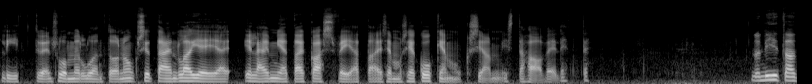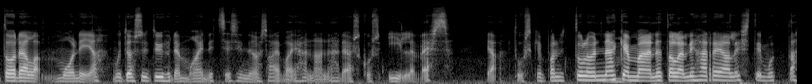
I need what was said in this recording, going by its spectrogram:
liittyen Suomen luontoon? Onko jotain lajeja, eläimiä tai kasveja tai semmoisia kokemuksia, mistä haaveilette? No niitä on todella monia, mutta jos nyt yhden mainitsisin, niin olisi aivan ihanaa nähdä joskus ilves. Ja tuskinpa nyt tulemme mm. näkemään, että olen ihan realisti, mutta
